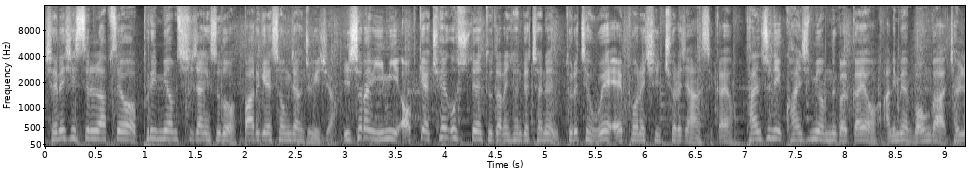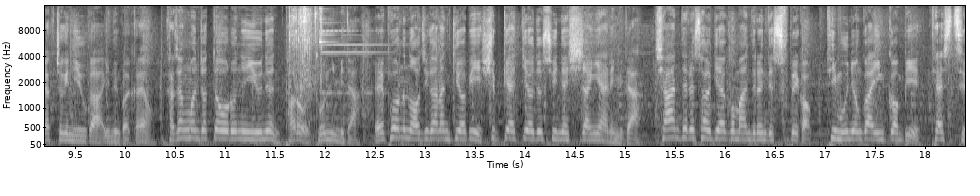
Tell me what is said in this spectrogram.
제네시스를 앞세워 프리미엄 시장에서도 빠르게 성장 중이죠. 이처럼 이미 업계 최고 수준에 도달한 현대차는 도대체 왜 F1에 진출하지 않았을까요? 단순히 관심이 없는 걸까요? 아니면 뭔가 전략적인 이유가 있는 걸까요? 가장 먼저 떠오르는 이유는 바로 돈입니다. F1은 어지간한 기업이 쉽게 뛰어들 수 있는 시장이 아닙니다. 차 한 대를 설계하고 만드는 데 수백억, 팀 운영과 인건비, 테스트,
